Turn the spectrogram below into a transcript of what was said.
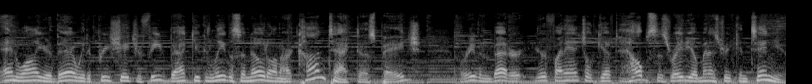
And while you're there, we'd appreciate your feedback. You can leave us a note on our Contact Us page, or even better, your financial gift helps this radio ministry continue.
